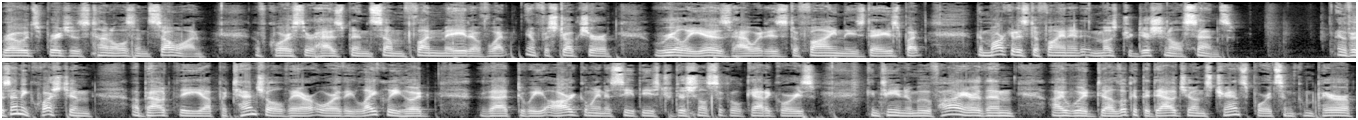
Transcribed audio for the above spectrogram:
roads, bridges, tunnels, and so on. Of course, there has been some fun made of what infrastructure really is, how it is defined these days, but the market has defined it in most traditional sense. And if there's any question about the uh, potential there or the likelihood that we are going to see these traditional cyclical categories continue to move higher, then I would uh, look at the Dow Jones transports and compare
